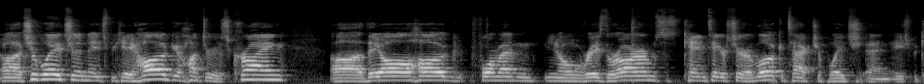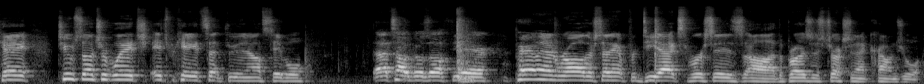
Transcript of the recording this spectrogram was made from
Uh, Triple H and HBK hug. Hunter is crying. Uh, they all hug. Four men, you know, raise their arms. Kane Taker share a look, attack Triple H and HBK. Tombstone Triple H. HBK gets sent through the announce table. That's how it goes off the air. Apparently on Raw, they're setting up for DX versus uh, the Brothers of Destruction at Crown Jewel.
